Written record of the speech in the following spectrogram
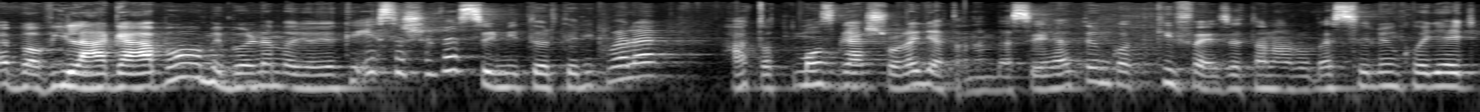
ebbe a világába, amiből nem nagyon jön ki. Észre sem veszi, hogy mi történik vele, Hát ott mozgásról egyáltalán nem beszélhetünk, ott kifejezetten arról beszélünk, hogy egy,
